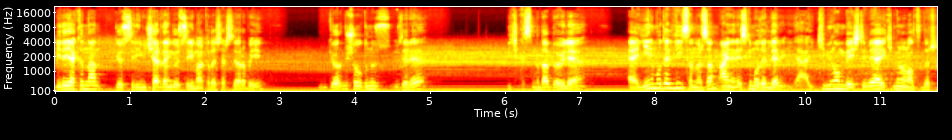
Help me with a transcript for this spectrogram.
Bir de yakından göstereyim, içeriden göstereyim arkadaşlar size arabayı. Görmüş olduğunuz üzere iç kısmı da böyle. Ee, yeni model değil sanırsam. Aynen eski modeller ya 2015'ti veya 2016'dır.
